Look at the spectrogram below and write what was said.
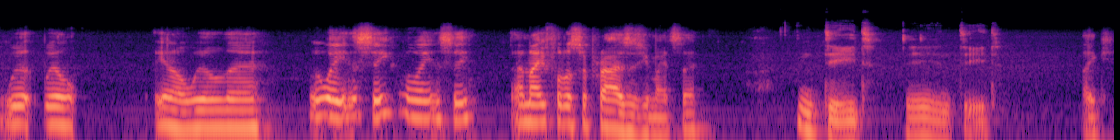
we'll we'll you know we'll uh, we'll wait and see. We'll wait and see. A night full of surprises, you might say. indeed, indeed. Like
